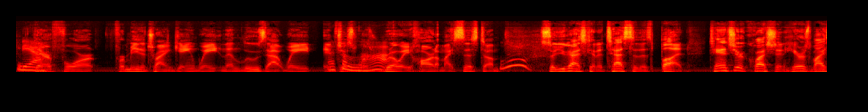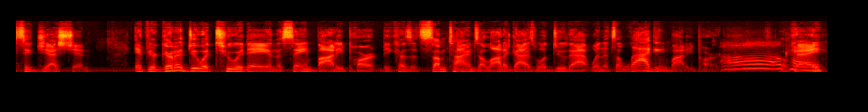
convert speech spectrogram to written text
Yeah. Therefore, for me to try and gain weight and then lose that weight, it That's just was really hard on my system. So you guys can attest to this. But to answer your question, here's my suggestion. If you're gonna do a two a day in the same body part, because it's sometimes a lot of guys will do that when it's a lagging body part. Oh, okay. Okay.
